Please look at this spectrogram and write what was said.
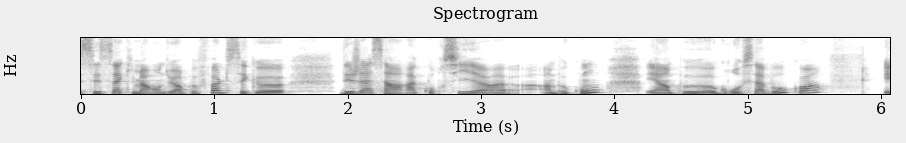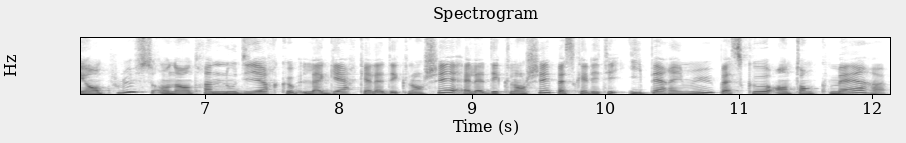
c'est ça qui m'a rendu un peu folle, c'est que déjà c'est un raccourci euh, un peu con et un peu euh, gros sabot quoi. Et en plus, on est en train de nous dire que la guerre qu'elle a déclenchée, elle a déclenché parce qu'elle était hyper émue, parce que en tant que mère,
